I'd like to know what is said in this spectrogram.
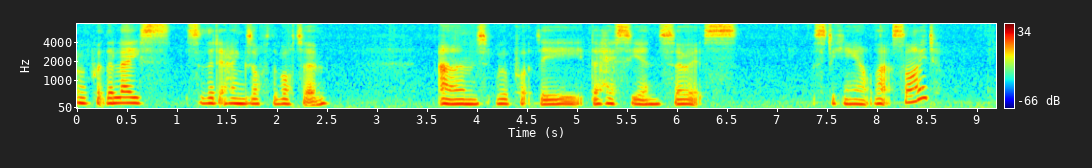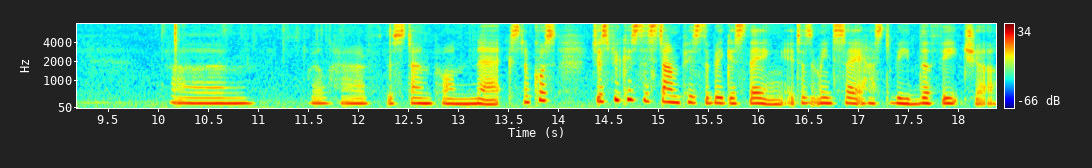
We'll put the lace so that it hangs off the bottom and we'll put the the hessian so it's sticking out that side. Um, we'll have the stamp on next. Of course, just because the stamp is the biggest thing, it doesn't mean to say it has to be the feature.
